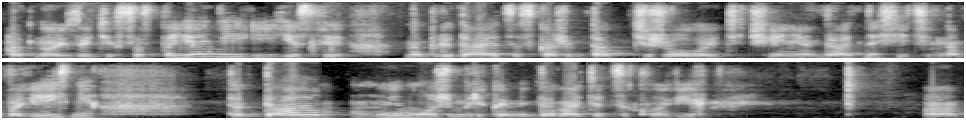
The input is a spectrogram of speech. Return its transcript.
одно из этих состояний, и если наблюдается, скажем так, тяжелое течение да, относительно болезни, тогда мы можем рекомендовать ацикловир. А,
